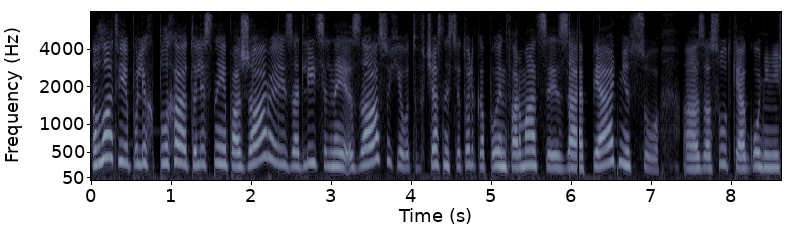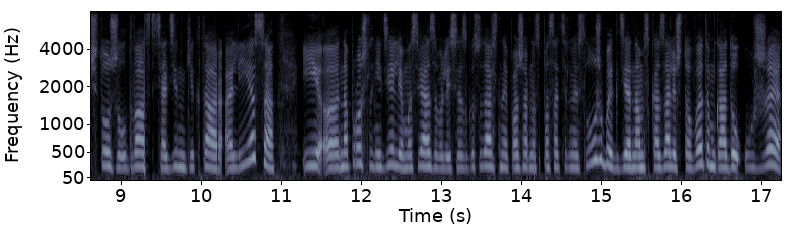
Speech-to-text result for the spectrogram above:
В Латвии полыхают лесные пожары из-за длительной засухи. Вот, в частности, только по информации за пятницу э, за сутки огонь уничтожил 21 гектар леса. И э, на прошлой неделе мы связывались с Государственной пожарно-спасательной службой, где нам сказали, что в этом году уже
